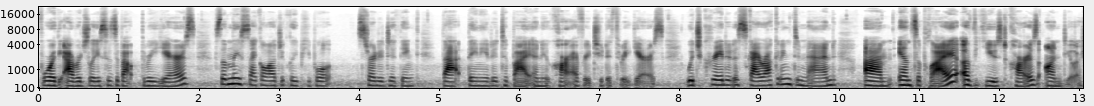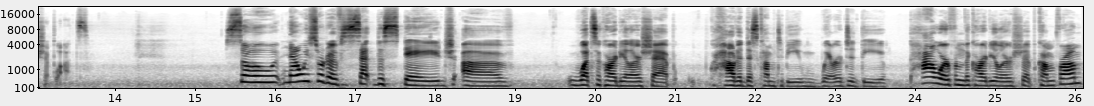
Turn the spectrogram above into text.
for the average lease is about three years, suddenly psychologically people started to think that they needed to buy a new car every two to three years, which created a skyrocketing demand um, and supply of used cars on dealership lots. So now we sort of set the stage of what's a car dealership? How did this come to be? Where did the power from the car dealership come from?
